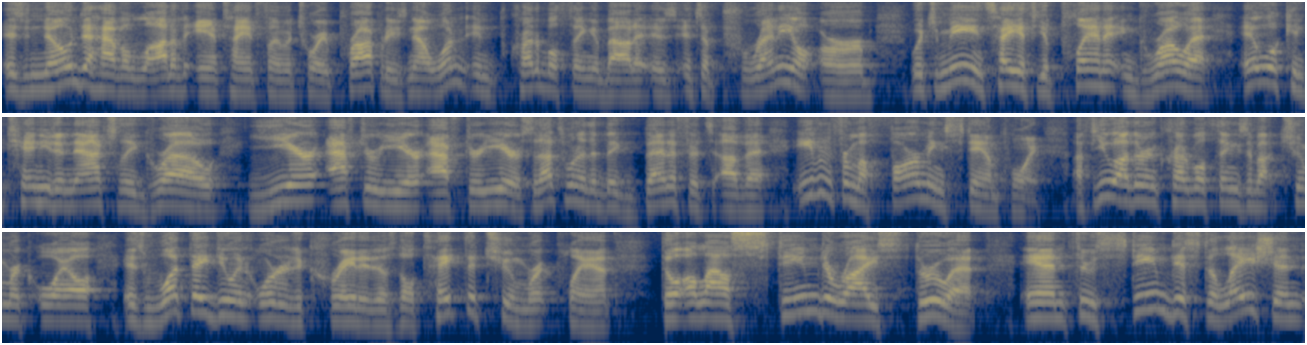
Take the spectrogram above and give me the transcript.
is known to have a lot of anti-inflammatory properties. Now, one incredible thing about it is it's a perennial herb, which means, hey, if you plant it and grow it, it will continue to naturally grow year after year after year. So that's one of the big benefits of it, even from a farming standpoint. A few other incredible things about turmeric oil is what they do in order to create it is they'll take the turmeric plant, they'll allow steam to rise through it, and through steam distillation,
